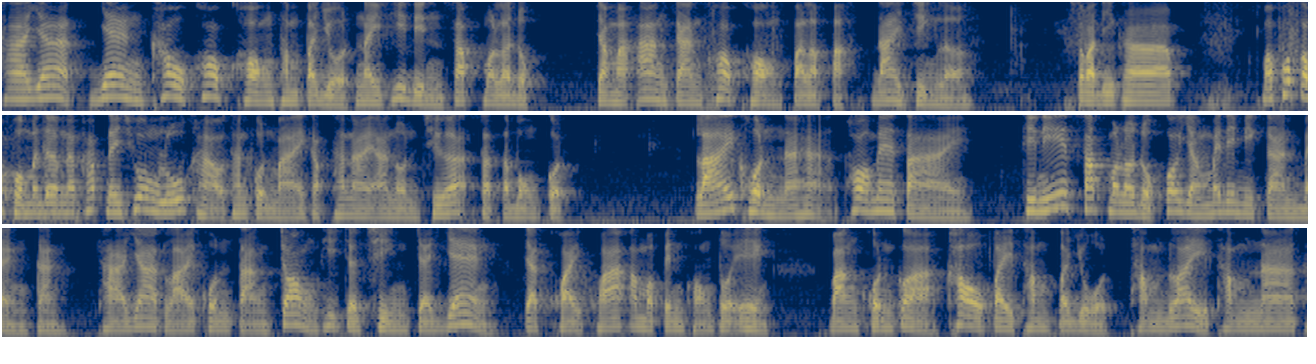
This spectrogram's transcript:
ทายาทแย่งเข้าครอบครองทำประโยชน์ในที่ดินทรัพย์มรดก จะมาอ้างการครอบครองปรปักได้จริงเหรอ สวัสดีครับ มาพบกับผมเหมือนเดิมนะครับ ในช่วงรู้ข่าวทันกฎหมายกับทนายอานนท์เชื้อสัตบงกฎหลายคนนะฮะพ่อแม่ตาย ทีนี้ทรัพย์มรดกก็ยังไม่ได้มีการแบ่งกันทายาทหลายคนต่างจ้องที่จะชิงจะแย่งจะไขว่คว้าเอามาเป็นของตัวเอง บางคนก็เข้าไปทำประโยชน์ทำไร่ทำนาท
